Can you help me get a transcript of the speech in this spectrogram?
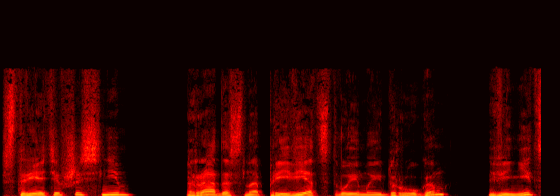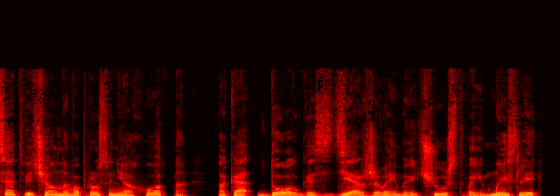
Встретившись с ним, радостно приветствуемый другом, Веница отвечал на вопросы неохотно, пока долго сдерживаемые чувства и мысли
